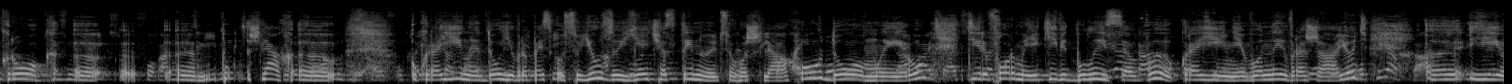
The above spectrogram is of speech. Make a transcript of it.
крок е, е, е, пу- шлях України до Європейського союзу є частиною цього шляху до миру. Ті реформи, які відбулися в Україні, вони вражають. І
